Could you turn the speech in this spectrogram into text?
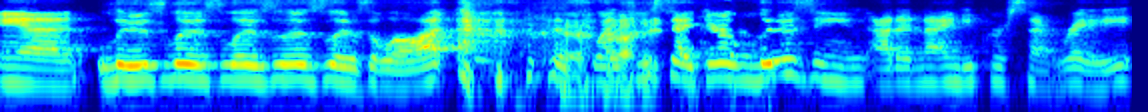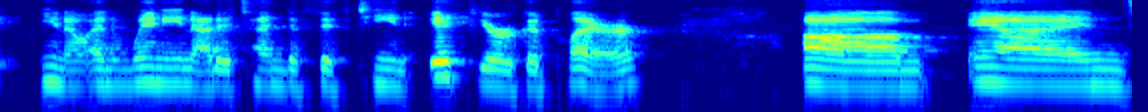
and lose lose lose lose lose a lot because like right. you said you're losing at a 90% rate you know and winning at a 10 to 15 if you're a good player um and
